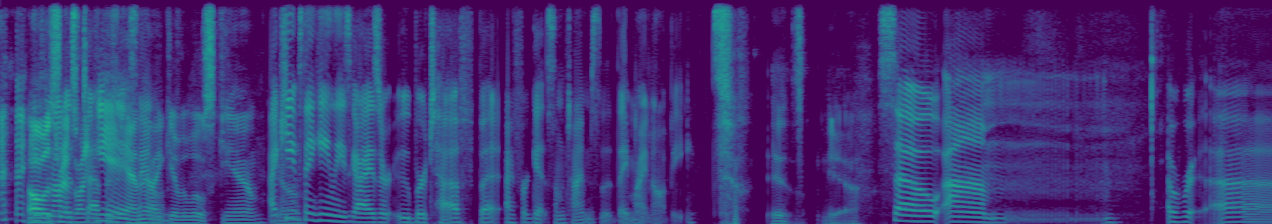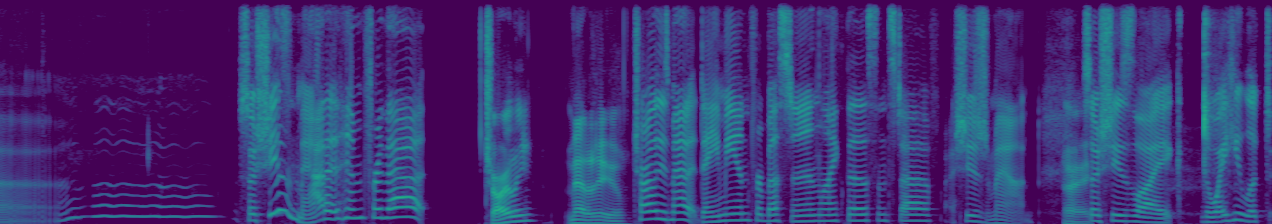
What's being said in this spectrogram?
All his friends like, "Yeah," and they like give a little skim. I keep know? thinking these guys are uber tough, but I forget sometimes that they might not be. it's yeah. So, um, a, uh, so she's mad at him for that. Charlie mad at who? Charlie's mad at Damien for busting in like this and stuff. She's just mad. All right. So she's like, the way he looked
